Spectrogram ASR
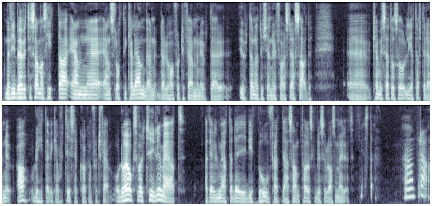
men vi behöver tillsammans hitta en, eh, en slott i kalendern där du har 45 minuter utan att du känner dig för stressad. Eh, kan vi sätta oss och leta efter det nu? Ja, och då hittar vi kanske tisdag klockan 45. Och då har jag också varit tydlig med att, att jag vill möta dig i ditt behov för att det här samtalet ska bli så bra som möjligt. Just det. Ja, bra.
